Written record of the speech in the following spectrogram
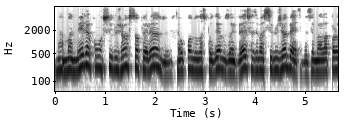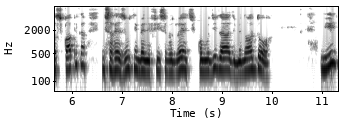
na maneira como o cirurgião está operando. Então, quando nós podemos, ao invés de fazer uma cirurgia aberta, fazer uma laparoscópica, isso resulta em benefício para o doente, comodidade, menor dor. E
